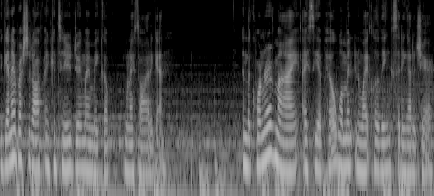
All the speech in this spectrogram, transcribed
Again, I brushed it off and continued doing my makeup when I saw it again. In the corner of my eye, I see a pale woman in white clothing sitting at a chair.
